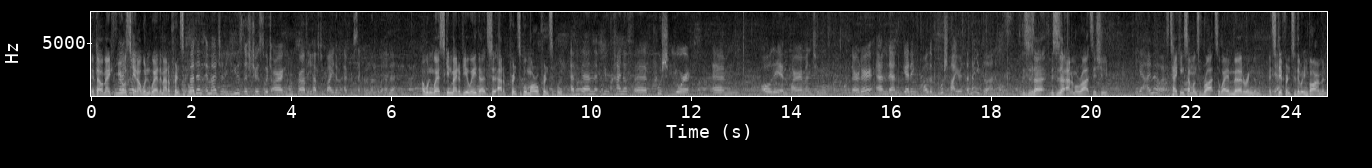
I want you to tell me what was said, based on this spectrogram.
If they were made from your skin, I wouldn't wear them out of principle. But then imagine you use the shoes, which are Mm-hmm. probably you have to buy them every second month or whatever, I wouldn't wear skin made of you either. It's out of principle, moral principle. and then you kind of uh, push your um, all the environment to move further, and then getting all the bushfires, and then you kill animals. This is a this is an animal rights issue. Yeah, I know. It's Taking someone's rights away and murdering them. It's Yeah. different to the environment.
